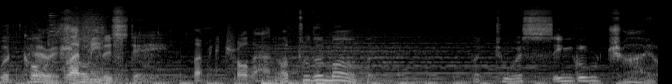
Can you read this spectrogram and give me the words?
would perish let on me- this day. Let me control that. Not to the mob, but to a single child.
